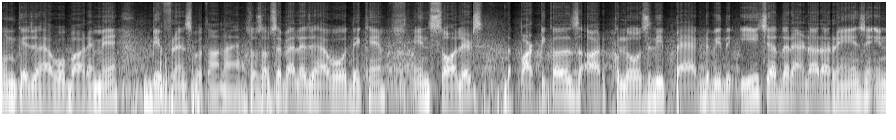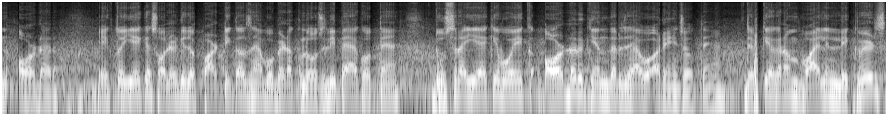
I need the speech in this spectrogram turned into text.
उनके जो है वो बारे में डिफरेंस बताना है। तो सबसे पहले जो है वो देखें in solids the particles are closely packed with each other and are arrange in order एक तो ये कि सॉलिड के जो पार्टिकल्स हैं, वो बेटा क्लोजली पैक होते हैं। दूसरा ये है कि वो एक ऑर्डर के अंदर जो है, वो अरेंज होते हैं। जबकि अगर हम while in liquids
